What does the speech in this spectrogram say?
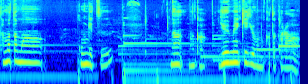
たまたま今月ななんか有名企業の方から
